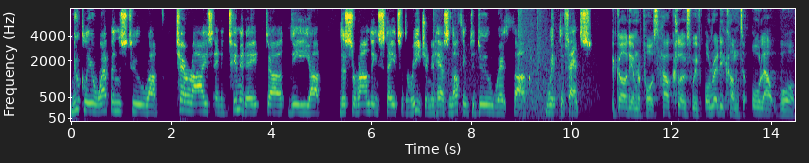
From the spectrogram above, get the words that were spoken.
nuclear weapons to uh, terrorize and intimidate uh, the uh, the surrounding states of the region. It has nothing to do with uh, with defense. The Guardian reports how close we've already come to all-out war.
